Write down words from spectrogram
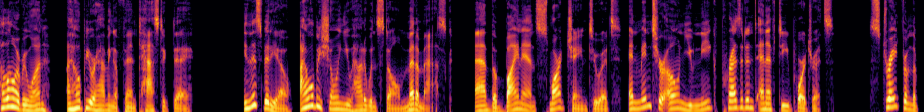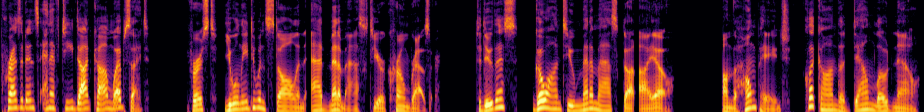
Hello everyone, I hope you are having a fantastic day. In this video, I will be showing you how to install MetaMask, add the Binance Smart Chain to it, and mint your own unique President NFT portraits. Straight from the presidentsnft.com website. First, you will need to install and add MetaMask to your Chrome browser. To do this, go on to metamask.io. On the home page, click on the Download Now.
